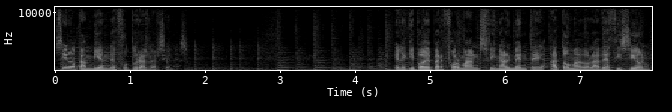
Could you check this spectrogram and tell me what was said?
sino también de futuras versiones. El equipo de performance finalmente ha tomado la decisión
